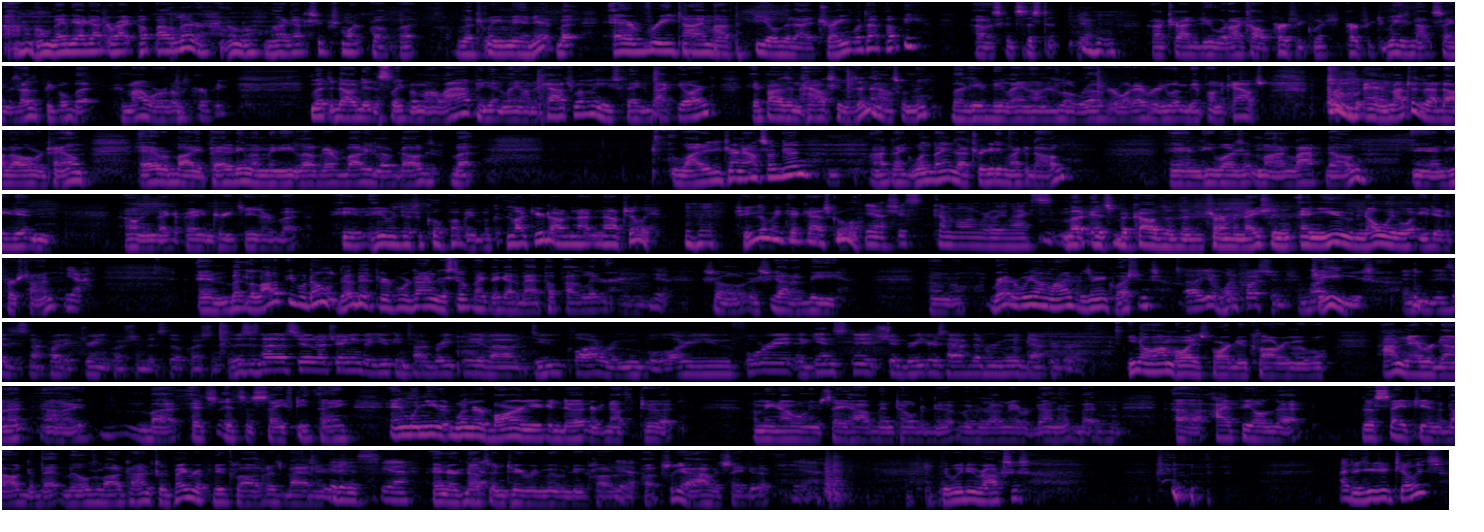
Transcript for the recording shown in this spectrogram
I don't know. Maybe I got the right pup out of the litter. I don't know. I got the super smart pup, but between me and it. But every time I feel that I trained with that puppy, I was consistent. Yeah. Mm-hmm. I tried to do what I call perfect, which perfect to me is not the same as other people, but in my world it was perfect. But the dog didn't sleep in my lap. He didn't lay on the couch with me. He stayed in the backyard. If I was in the house, he was in the house with me, but he'd be laying on his little rug or whatever. He wouldn't be up on the couch. and I took that dog all over town. Everybody petted him. I mean, he loved everybody. Loved dogs. But why did he turn out so good? I think one thing is I treated him like a dog and he wasn't my lap dog, and he didn't. I don't even think I fed him treats either, but he he was just a cool puppy, because, like your dog now, now Tilly. Mm-hmm. She's gonna be kick ass cool, Yeah, she's coming along really nice. but it's because of the determination and you knowing what you did the first time. Yeah. And but a lot of people don't. They'll do it three or four times and still think they got a bad pup out of the litter. Mm-hmm. Yeah. So it's got to be. I don't know. Brett, are we on live? Is there any questions? Uh, you have one question from Mike. Jeez. And he says it's not quite a training question, but still a question. So this is not necessarily about training, but you can talk briefly about dew claw removal. Are you for it, against it? Should breeders have them removed after birth? You know, I'm always for dew claw removal. I've never done it, uh, but it's it's a safety thing. And when you when they're born, you can do it, and there's nothing to it. I mean, I won't even say how I've been told to do it because I've never done it, but uh, I feel that the safety of the dog, the vet bills a lot of times because if they rip a dew claw, it's bad news. It is. Yeah. And there's nothing to removing dew claws of the pup. So yeah, I would say do it. Yeah. Did we do Roxy's? I- Did you do Tilly's?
